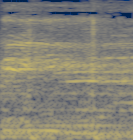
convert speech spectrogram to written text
día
